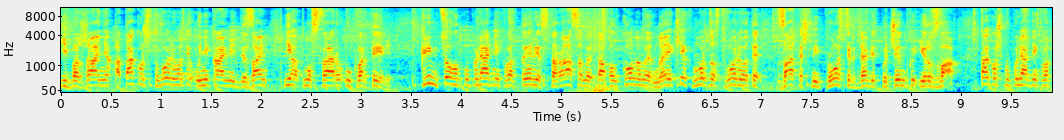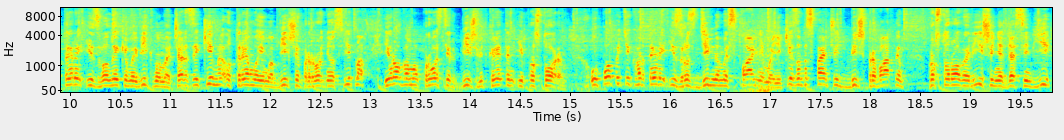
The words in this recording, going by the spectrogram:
і бажання, а також створювати унікальний дизайн і атмосферу у квартирі. Крім цього, популярні квартири з терасами та балконами, на яких можна створювати затишний простір для відпочинку і розваг. Також популярні квартири із великими вікнами, через які ми отримуємо більше природнього світла і робимо простір більш відкритим і просторим. У попиті квартири із роздільними спальнями, які забезпечують більш приватним просторове рішення для сім'ї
